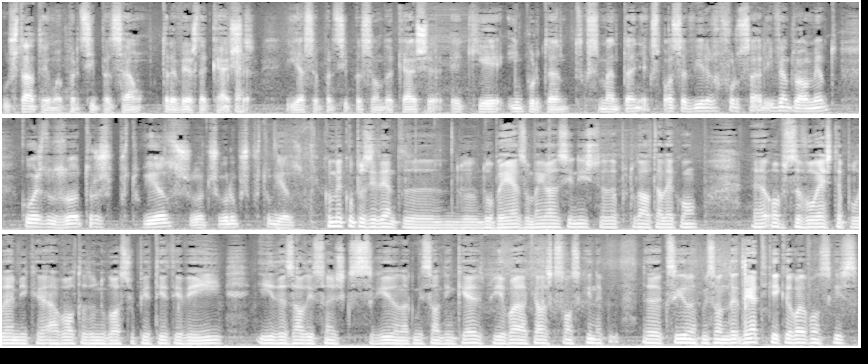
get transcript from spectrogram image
o Estado tem uma participação através da Caixa, Caixa, e essa participação da Caixa é que é importante que se mantenha, que se possa vir a reforçar, eventualmente, com as dos outros portugueses, outros grupos portugueses. Como é que o presidente do, do BES, o maior acionista da Portugal Telecom, eh, observou esta polémica à volta do negócio PT-TVI e das audições que se seguiram na Comissão de Inquérito e agora aquelas que, na, eh, que seguiram na Comissão de Ética e que agora vão seguir-se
